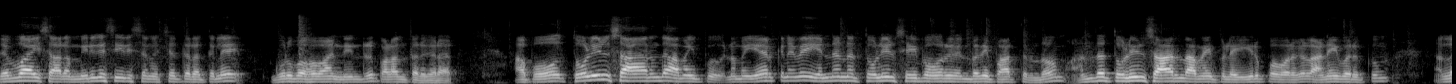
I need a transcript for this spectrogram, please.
செவ்வாய் சாரம் மிருகசீரிச நட்சத்திரத்திலே குரு பகவான் நின்று பலன் தருகிறார். அப்போது தொழில் சார்ந்த அமைப்பு நம்ம ஏற்கனவே என்னென்ன தொழில் செய்பவர்கள் என்பதை பார்த்திருந்தோம். அந்த தொழில் சார்ந்த அமைப்பில் இருப்பவர்கள் அனைவருக்கும் நல்ல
